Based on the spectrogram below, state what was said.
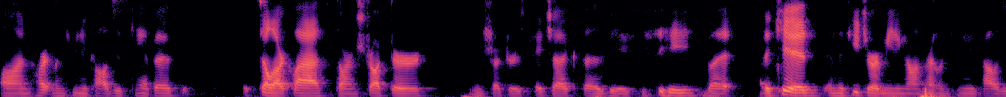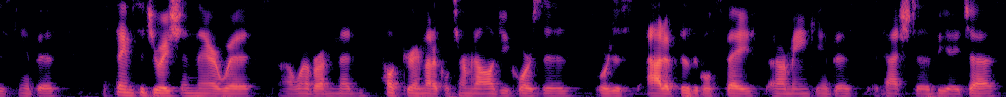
on Heartland Community College's campus. It's it's still our class. It's our instructor. The instructor's paycheck says BACC, but the kids and the teacher are meeting on Heartland Community College's campus. The same situation there with uh, one of our med healthcare and medical terminology courses. We're just out of physical space at our main campus attached to BHS.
